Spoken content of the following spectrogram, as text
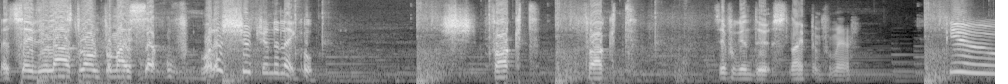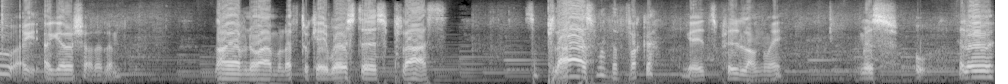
Let's save your last round for myself. Oof, what a shoot you in the leg. Oh. Fucked. Fucked. See if we can do snipe him from here. Pew! I, I get a shot at him. Now I have no ammo left. Okay, where's the supplies? Supplies, motherfucker. Okay, it's pretty long way. Miss. Oh, hello.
